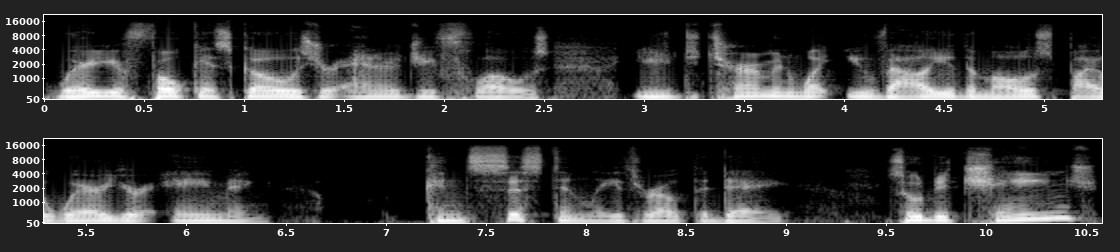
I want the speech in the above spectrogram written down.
where your focus goes, your energy flows. You determine what you value the most by where you're aiming consistently throughout the day. So, to change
